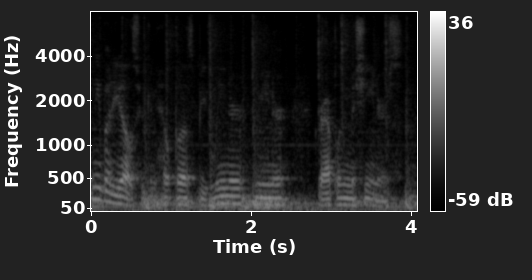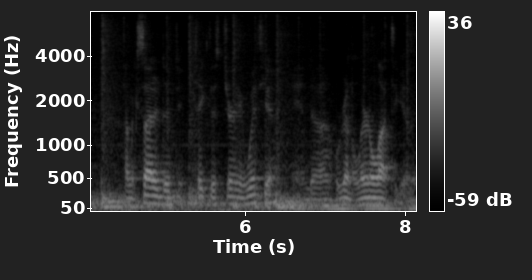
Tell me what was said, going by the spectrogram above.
anybody else who can help us be leaner, meaner grappling machiners. I'm excited to take this journey with you, and uh, we're going to learn a lot together.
